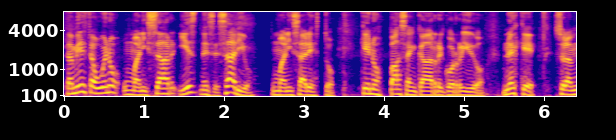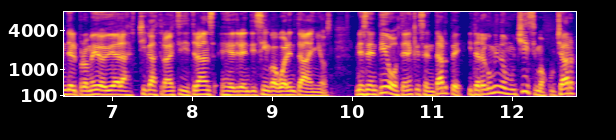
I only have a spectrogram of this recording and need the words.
también está bueno humanizar y es necesario humanizar esto. ¿Qué nos pasa en cada recorrido? No es que solamente el promedio de vida de las chicas travestis y trans es de 35 a 40 años. En ese sentido vos tenés que sentarte y te recomiendo muchísimo escuchar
